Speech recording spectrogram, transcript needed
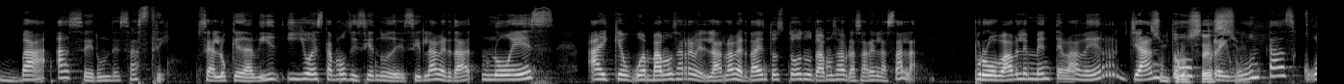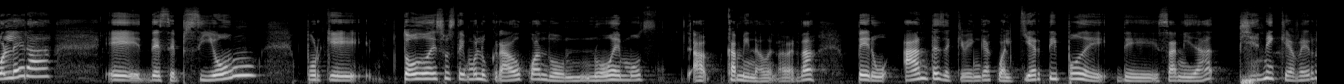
va a ser un desastre. O sea, lo que David y yo estamos diciendo de decir la verdad no es, ay, que vamos a revelar la verdad, entonces todos nos vamos a abrazar en la sala. Probablemente va a haber llanto, preguntas, cólera, eh, decepción, porque todo eso está involucrado cuando no hemos ah, caminado en la verdad. Pero antes de que venga cualquier tipo de, sanidad, tiene que haber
